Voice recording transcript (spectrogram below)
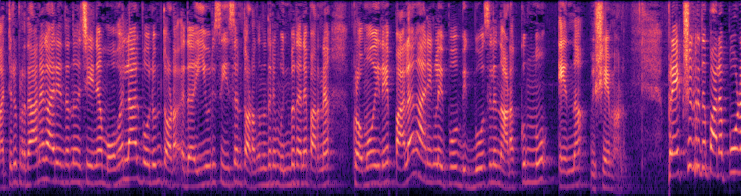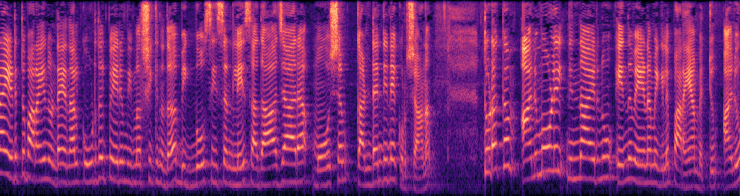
മറ്റൊരു പ്രധാന കാര്യം എന്തെന്ന് വെച്ച് കഴിഞ്ഞാൽ മോഹൻലാൽ പോലും ഈ ഒരു സീസൺ തുടങ്ങുന്നതിന് മുൻപ് തന്നെ പറഞ്ഞ പ്രൊമോയിലെ പല കാര്യങ്ങളും ഇപ്പോൾ ബിഗ് ബോസിൽ നടക്കുന്നു എന്ന വിഷയമാണ്. പ്രേക്ഷകർ ഇത് പലപ്പോഴായി എടുത്തു പറയുന്നുണ്ട്. എന്നാൽ കൂടുതൽ പേരും വിമർശിക്കുന്നത് ബിഗ് ബോസ് സീസണിലെ സദാചാര മോശം കണ്ടന്റിനെ കുറിച്ചാണ്. തുടക്കം അനുമോളിൽ നിന്നായിരുന്നു എന്ന് വേണമെങ്കിൽ പറയാൻ പറ്റും. അനു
